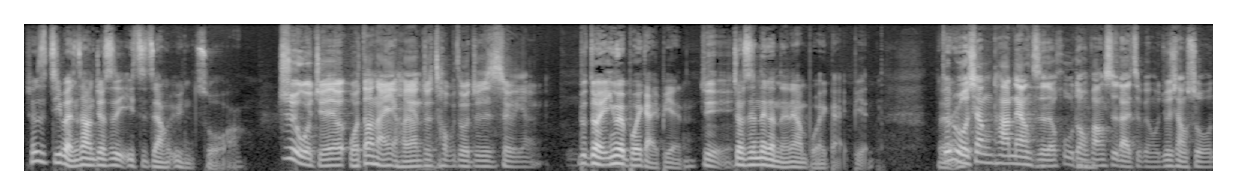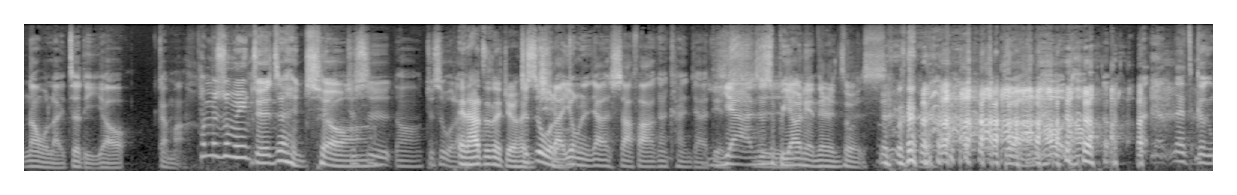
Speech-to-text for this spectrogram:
就是基本上就是一直这样运作啊，就是我觉得我到哪里好像就差不多就是这样。不对，因为不会改变，对，就是那个能量不会改变。对就如果像他那样子的互动方式来这边，我就想说，那我来这里要干嘛？他们说不定觉得这很 chill 啊，就是嗯，就是我哎、来，他真的觉得很就是我来用人家的沙发跟看人家的电视，呀，这是不要脸的人做的事。对啊。然后然后那那那跟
